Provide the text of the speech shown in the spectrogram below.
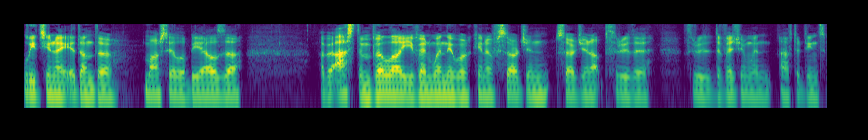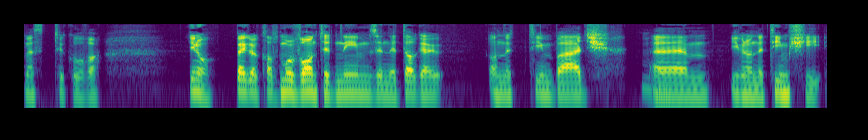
Leeds United under Marcelo Bielsa, about Aston Villa, even when they were kind of surging surging up through the through the division when after Dean Smith took over. You know, bigger clubs, more vaunted names in the dugout, on the team badge, Mhm. um, even on the team sheet.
